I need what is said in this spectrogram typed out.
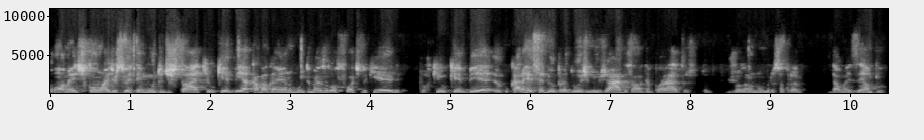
normalmente, quando o wide receiver tem muito destaque, o QB acaba ganhando muito mais holofote do que ele. Porque o QB, o cara recebeu para duas mil jardas na temporada, estou jogando um número só para dar um exemplo,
